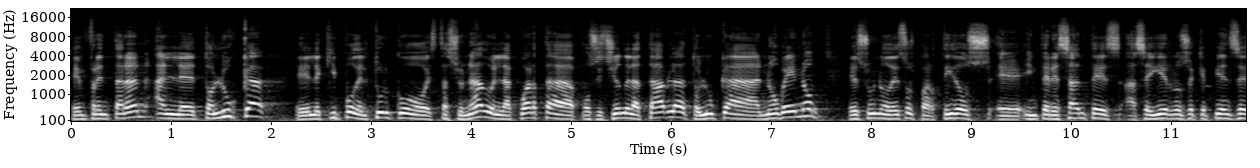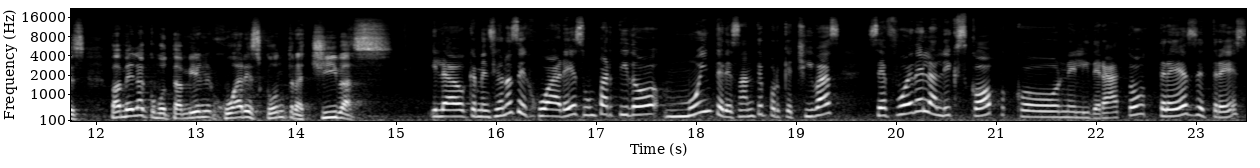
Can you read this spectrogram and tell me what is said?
enfrentarán al eh, Toluca, el equipo del turco estacionado en la cuarta posición de la tabla, Toluca noveno. Es uno de esos partidos eh, interesantes a seguir, no sé qué pienses, Pamela, como también Juárez contra Chivas. Y lo que mencionas de Juárez, un partido muy interesante porque Chivas se fue de la League's Cup con el liderato 3 de 3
